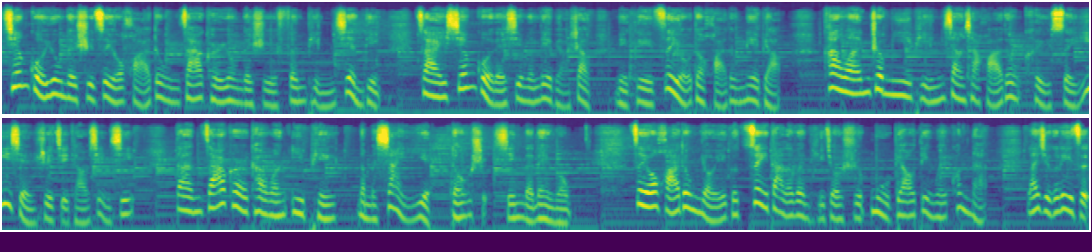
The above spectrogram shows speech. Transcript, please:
鲜果用的是自由滑动，Zaker 用的是分屏限定。在鲜果的新闻列表上，你可以自由的滑动列表，看完这么一屏，向下滑动可以随意显示几条信息。但 Zaker 看完一屏，那么下一页都是新的内容。自由滑动有一个最大的问题，就是目标定位困难。来举个例子，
